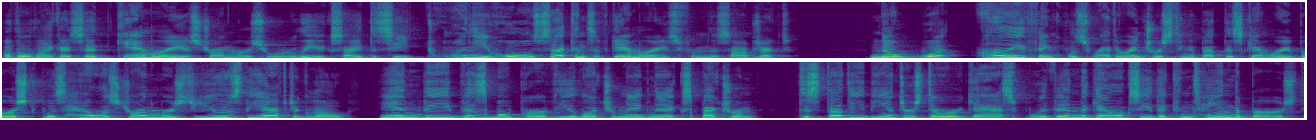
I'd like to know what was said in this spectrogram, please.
although, like I said, gamma ray astronomers were really excited to see 20 whole seconds of gamma rays from this object. No, what I think was rather interesting about this gamma ray burst was how astronomers used the afterglow in the visible part of the electromagnetic spectrum to study the interstellar gas within the galaxy that contained the burst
